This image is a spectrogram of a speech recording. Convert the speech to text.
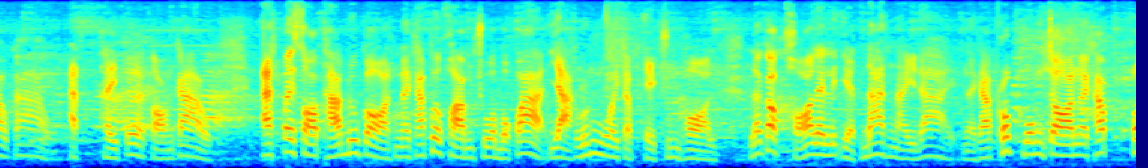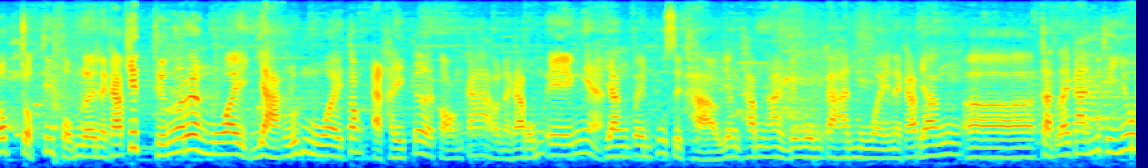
999 add Tiger ตอง9 add ไปสอบถามดูก่อนนะครับเพื่อความชัวร์บอกว่าอยากลุ้นมวยกับเอกชุมพร แล้วก็ขอรายละเอียดด้านในได้นะครับครบวงจรนะครับครบจบที่ผมเลยนะครับคิดถึงเรื่องมวยอยากลุ้นมวยต้อง add Tiger ตอง9นะครับผมเองเนี่ยยังเป็นผู้สื่อข่าวยังทำงานอยู่ในวงการมวยนะครับยังจัดรายการวิทยุ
